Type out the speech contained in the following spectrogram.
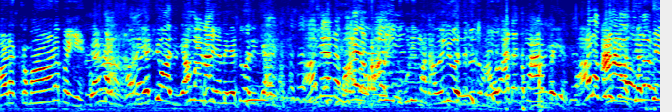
அடக்கமான பையன். எட்டுவாதி? ஏமா நான் என்ன எட்டுவாதி ஆமே நம்ம வாய பால் ஊத்தி குடி மாட்டான் வெளிய வந்து அவ்வளவு அடக்கமான பையன். பாலை ஆனா அவன் செத்து.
